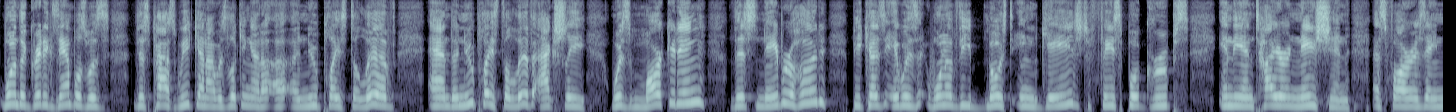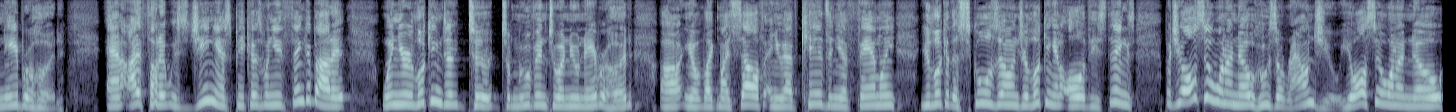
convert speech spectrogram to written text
one of the great examples was this past weekend, I was looking at a, a new place to live, and the new place to live actually was marketing this neighborhood because it was one of the most engaged Facebook groups in the entire nation as far as a neighborhood. And I thought it was genius because when you think about it, when you're looking to, to, to move into a new neighborhood, uh, you know, like myself, and you have kids and you have family, you look at the school zones, you're looking at all of these things, but you also want to know who's around you. You also want to know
